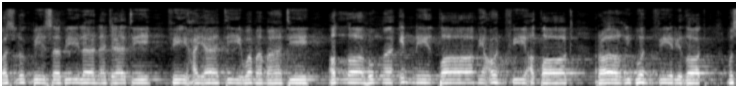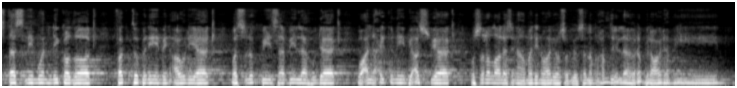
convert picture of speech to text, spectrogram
واسلك بي سبيل نجاتي في حياتي ومماتي. اللهم إني طامع في عطاك راغب في رضاك مستسلم لقضاك. فاكتبني من أولياك واسلك بي سبيل هداك وألحقني بأسوياك. وصلى الله على سيدنا محمد وآله وصحبه وسلم. الحمد لله رب العالمين.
